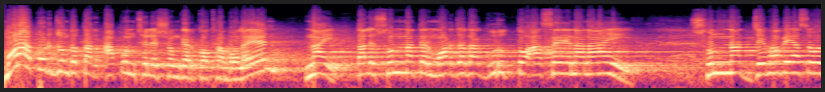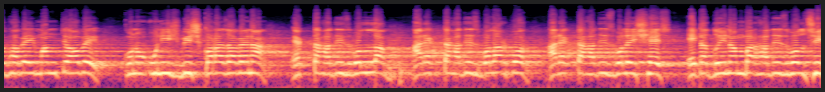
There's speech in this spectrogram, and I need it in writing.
মরা পর্যন্ত তার আপন ছেলের সঙ্গে আর কথা বলেন নাই। তাহলে সুন্নাতের মর্যাদা গুরুত্ব আছে না নাই? সুন্নাত যেভাবে আছে, ওইভাবেই মানতে হবে। কোনো উনিশ বিশ করা যাবে না। একটা হাদিস বললাম আর একটা হাদিস বলার পর আর একটা হাদিস বলেই শেষ। এটা দুই নাম্বার হাদিস বলছি।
